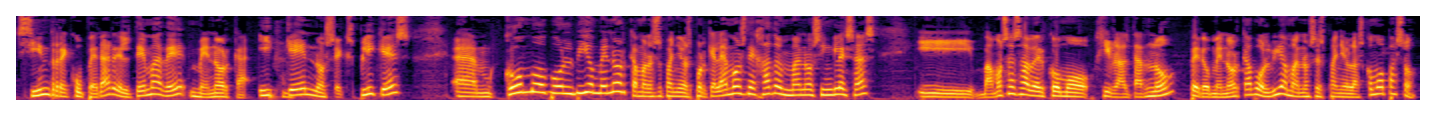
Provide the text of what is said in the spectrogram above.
sin recuperar el tema de Menorca y que nos expliques em, cómo volvió Menorca a manos españolas, porque la hemos dejado en manos inglesas y vamos a saber cómo Gibraltar no, pero Menorca volvió a manos españolas. ¿Cómo pasó?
